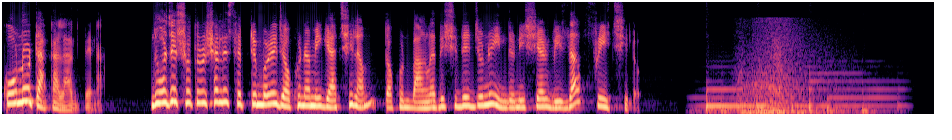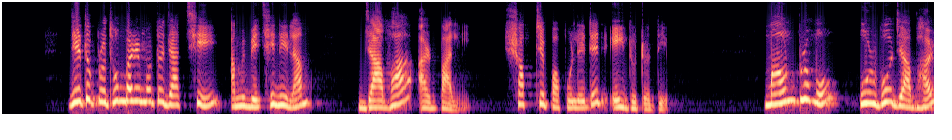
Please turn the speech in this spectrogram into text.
কোনো টাকা লাগবে না। দু সালের সেপ্টেম্বরে যখন আমি গেছিলাম, তখন বাংলাদেশিদের জন্য ইন্দোনেশিয়ার ভিসা ফ্রি ছিল। যেহেতু প্রথমবারের মতো যাচ্ছি, আমি বেছে নিলাম জাভা আর বালি সবচেয়ে পপুলেটেড এই দুটো দ্বীপ। মাউন্ট ব্রোমো পূর্ব জাভার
